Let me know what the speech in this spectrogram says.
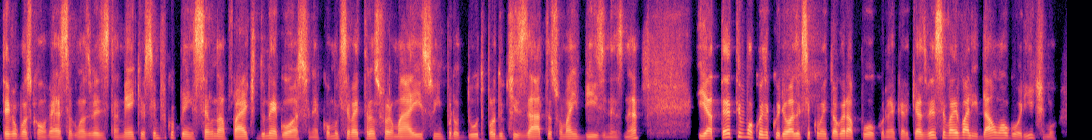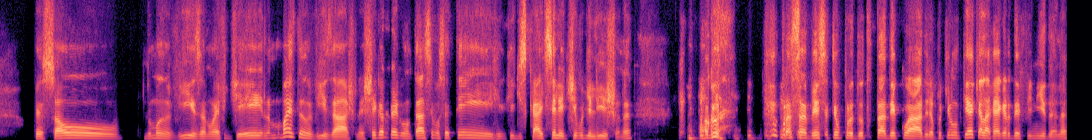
teve algumas conversas algumas vezes também, que eu sempre fico pensando na parte do negócio, né? Como que você vai transformar isso em produto, produtizar, transformar em business, né? E até teve uma coisa curiosa que você comentou agora há pouco, né, cara? Que às vezes você vai validar um algoritmo, o pessoal numa Anvisa, no FDA, mais da Anvisa, acho, né? Chega a perguntar se você tem descarte seletivo de lixo, né? para saber se o teu produto está adequado, né? porque não tem aquela regra definida, né?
